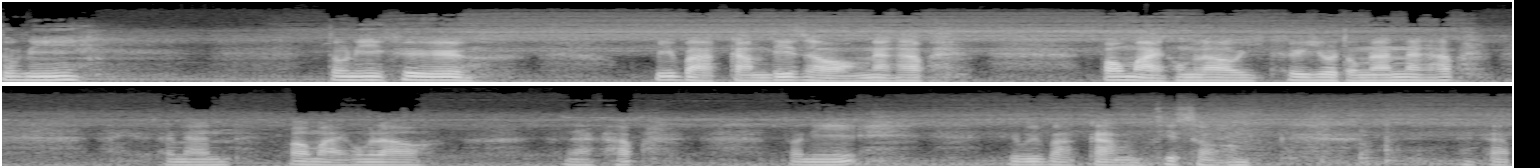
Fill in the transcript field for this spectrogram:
ตรงนี้ ตรงนี้คือวิบากกรรมที่สองนะครับ เป้าหมายของเราคืออยู่ตรงนั้นนะครับอยู่ตรงนั้นเป้าหมายของเรานะครับ ตัวนี้คือวิบากกรรมที่สองนะครับ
